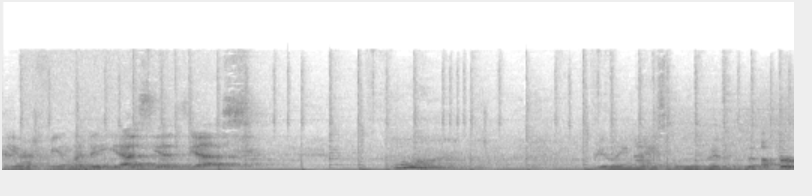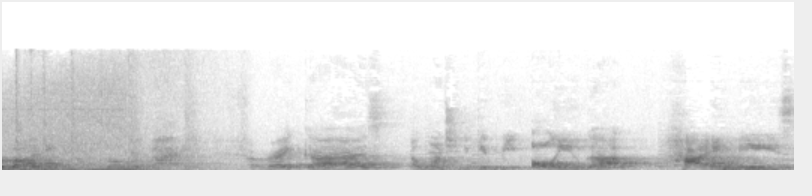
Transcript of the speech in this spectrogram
We are feeling it. Yes, yes, yes. Woo. Really nice movement from the upper body to lower body. All right, guys, I want you to give me all you got. High knees,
